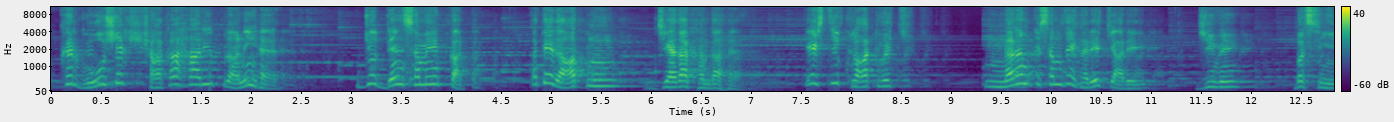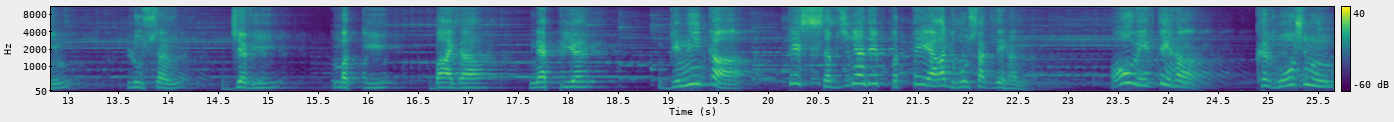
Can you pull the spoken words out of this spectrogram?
ਖਰਗੋਸ਼ ਇੱਕ ਸ਼ਾਕਾਹਾਰੀ ਪ੍ਰਾਣੀ ਹੈ, ਜੋ ਦਿਨ ਸਮੇਂ ਘੱਟ ਅਤੇ ਰਾਤ ਨੂੰ ਜ਼ਿਆਦਾ ਖਾਂਦਾ ਹੈ। ਇਸ ਦੀ ਖੁਰਾਕ ਵਿੱਚ ਨਰਮ ਕਿਸਮ ਦੇ ਹਰੇ ਚਾਰੇ ਜਿਵੇਂ ਬਰਸੀਮ ਲੂਸਨ ਜਵੀ, ਮੱਕੀ, ਬਾਜਰਾ, ਨੈਪੀਅਰ, ਗਿੰਨੀ ਘਾਹ ਤੇ ਸਬਜ਼ੀਆਂ ਦੇ ਪੱਤੇ ਆਦ ਹੋ ਸਕਦੇ ਹਨ। ਆਓ ਵੇਖਦੇ ਹਾਂ ਖਰਗੋਸ਼ ਨੂੰ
